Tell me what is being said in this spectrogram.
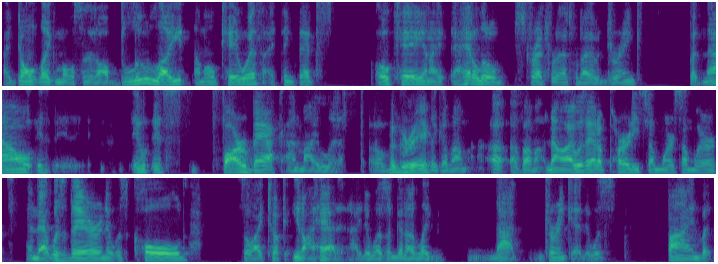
I don't like Molson at all. Blue Light, I'm okay with. I think that's okay, and I, I had a little stretch where that's what I would drink, but now it, it, it's far back on my list of agree. Like if I'm uh, if I'm now I was at a party somewhere somewhere and that was there and it was cold, so I took you know I had it. I wasn't gonna like not drink it. It was fine, but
